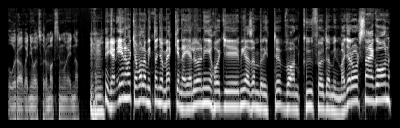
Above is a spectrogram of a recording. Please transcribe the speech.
óra vagy 8 óra maximum egy nap. Uh-huh. Igen, én, hogyha valamit nagyon meg kéne jelölni, hogy eh, mi az, amiből itt több van külföldön, mint Magyarországon,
